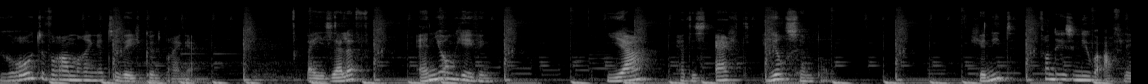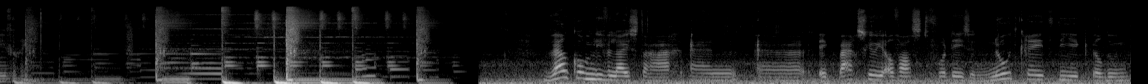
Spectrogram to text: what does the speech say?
grote veranderingen teweeg kunt brengen. Bij jezelf en je omgeving. Ja, het is echt heel simpel. Geniet van deze nieuwe aflevering. Welkom lieve luisteraar en ik waarschuw je alvast voor deze noodkreet die ik wil doen.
